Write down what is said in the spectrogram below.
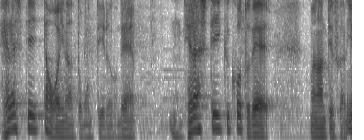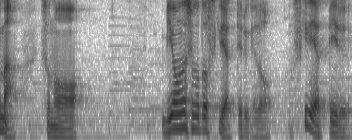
減らしていった方がいいなと思っているので、うん、減らしていくことで、まあ、なんていうんですかね今その美容の仕事好きでやってるけど好きでやっている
